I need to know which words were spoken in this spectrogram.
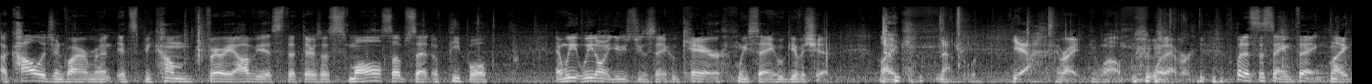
a college environment. It's become very obvious that there's a small subset of people, and we we don't usually say "Who care." We say "Who give a shit." Like naturally. Yeah, right. Well, whatever. but it's the same thing. Like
